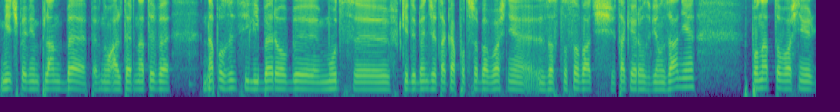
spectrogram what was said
mieć pewien plan B, pewną alternatywę na pozycji libero, by móc, kiedy będzie taka potrzeba, właśnie zastosować takie rozwiązanie. Ponadto właśnie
